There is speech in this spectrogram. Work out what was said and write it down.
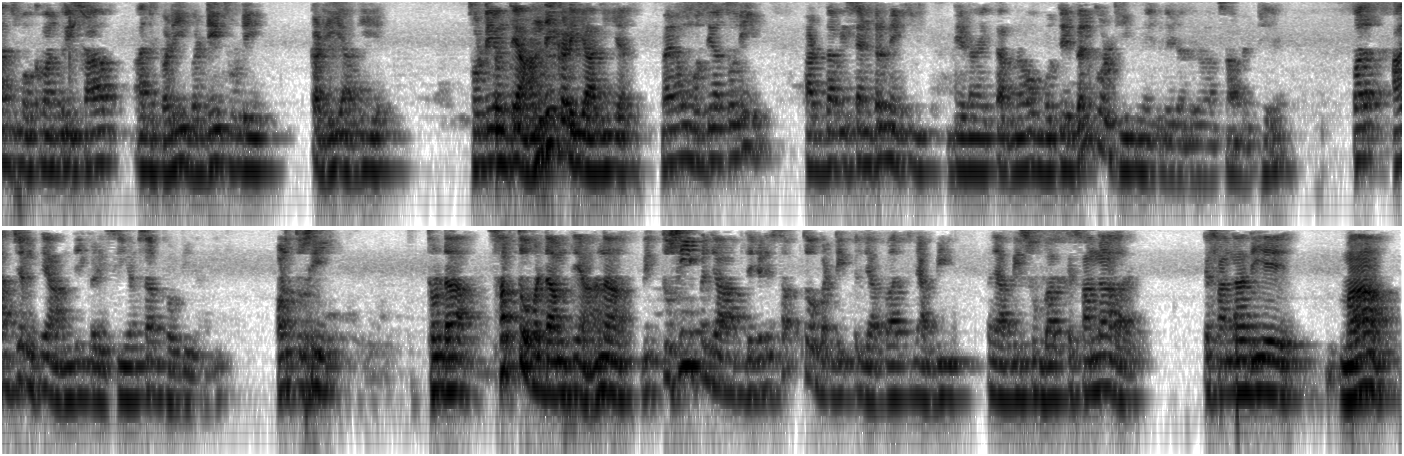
ਅੱਜ ਮੁੱਖ ਮੰਤਰੀ ਸਾਹਿਬ, ਅੱਜ ਬੜੀ ਵੱਡੀ ਤੁਹਾਡੀ ਘੜੀ ਆ ਗਈ ਹੈ। ਤੁਹਾਡੇ ਇਮਤਿਹਾਨ ਦੀ ਘੜੀ ਆ ਗਈ ਹੈ ਮੈਂ ਉਹ ਮੁੱਦਿਆਂ ਤੋਂ ਨਹੀਂ ਹਟਦਾ ਵੀ ਸੈਂਟਰ ਨੇ ਕੀ ਦੇਣਾ ਹੈ, ਕਰਨਾ, ਉਹ ਮੁੱਦੇ ਬਿਲਕੁਲ ਠੀਕ ਨੇ ਜਿਹੜੇ ਜੰਦੇਵਾਲ ਸਾਹਿਬ ਬੈਠੇ ਹੈ ਪਰ ਅੱਜ ਇਮਤਿਹਾਨ ਦੀ ਘੜੀ ਸੀਐਮ ਸਾਹਿਬ ਤੁਹਾਡੀ ਆ ਗਈ। ਹੁਣ ਤੁਸੀਂ, ਤੁਹਾਡਾ ਸਭ ਤੋਂ ਵੱਡਾ ਇਮਤਿਹਾਨ ਆ ਵੀ ਤੁਸੀਂ ਪੰਜਾਬ ਦੇ ਜਿਹੜੇ ਸਭ ਤੋਂ ਵੱਡੀ ਪੰਜਾਬਾ, ਪੰਜਾਬੀ ਪੰਜਾਬੀ ਸੂਬਾ ਕਿਸਾਨਾਂ ਦਾ ਕਿਸਾਨਾਂ ਦੀ ਇਹ ਮਾਂ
